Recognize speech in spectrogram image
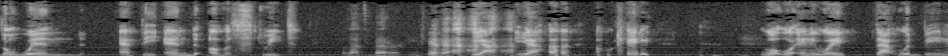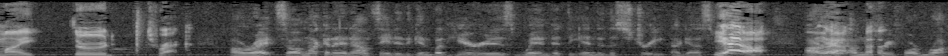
the wind at the end of a street. Well, that's better. Yeah, yeah. okay. Well, well, anyway, that would be my third track. All right, so I'm not going to enunciate it again, but here is Wind at the End of the Street, I guess. right? Yeah. All right, yeah. on the Freeform Rock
